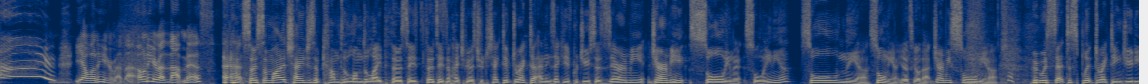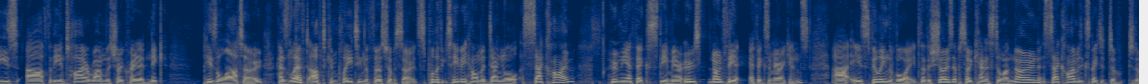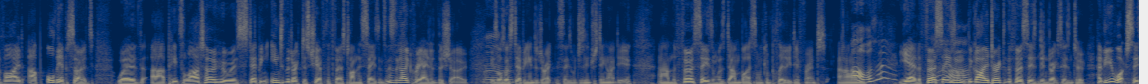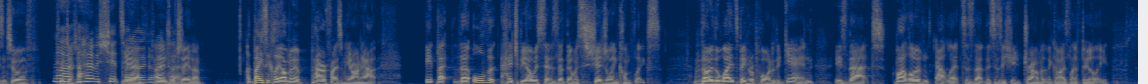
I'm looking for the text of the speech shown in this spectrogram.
Yeah, I want to hear about that. I want to hear about that mess. so some minor changes have come to the long-delayed third season, third season of HBO's True Detective. Director and executive producer Jeremy Jeremy Saulina, Saulinia Saulnia Saulnia. Yeah, let's go with that. Jeremy Saulnia, who was set to split directing duties uh, for the entire run with show creator Nic. Pizzolatto has left after completing the first two episodes. Prolific TV helmer Daniel Sackheim, whom the FX the Amer- who's known for the FX Americans, uh, is filling the void. Though the show's episode count is still unknown, Sackheim is expected to, to divide up all the episodes with uh, Salato, who is stepping into the director's chair for the first time this season. So this is the guy who created the show. He's also stepping in to direct this season, which is an interesting idea. Um, the first season was done by someone completely different. Um, oh, was it? yeah, the first Oh. season, the guy who directed the first season didn't direct season two. Have you watched season two of No, I, heard it was shit. So yeah, I, got I didn't touch it. either. Basically, I'm going to paraphrase from here on out. It that the all that HBO has said is that there were scheduling conflicts. Though the way it's been reported again is that by a lot of outlets is that this is a huge drama that the guys left early.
